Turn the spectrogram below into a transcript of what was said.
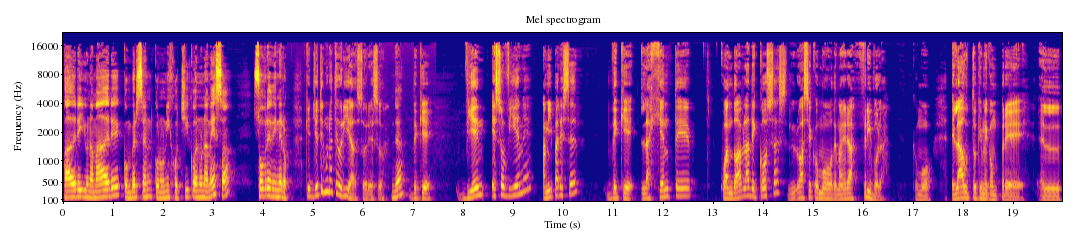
padre y una madre conversen con un hijo chico en una mesa sobre dinero. Que yo tengo una teoría sobre eso. ¿Ya? de que bien, eso viene, a mi parecer, de que la gente cuando habla de cosas lo hace como de manera frívola, como el auto que me compré, el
